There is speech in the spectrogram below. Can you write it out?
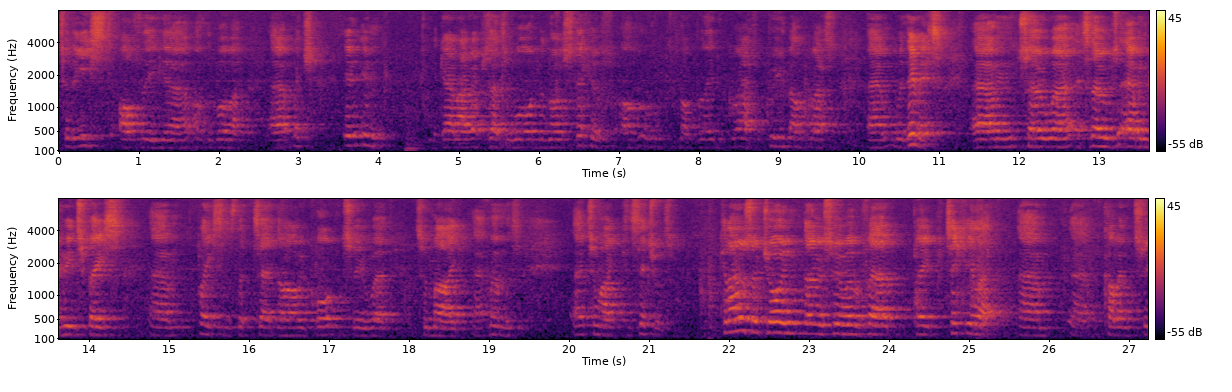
to the east of the, uh, of the borough, uh, which in, in, again I represent a ward with not a stick of, of not blade of grass, green belt grass um, within it. Um, so uh, it's those urban green space um, places that, uh, that are important to, uh, to my uh, members, uh, to my constituents. Can I also join those who have uh, paid particular um, uh, comment to,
